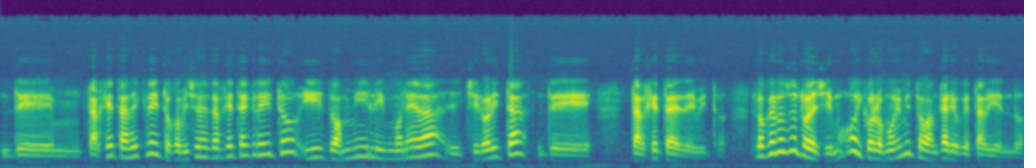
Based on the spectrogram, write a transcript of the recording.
mm, tarjetas de crédito, comisiones de tarjeta de crédito, y 2.000 y moneda, y chirolita, de tarjeta de débito. Lo que nosotros decimos, hoy con los movimientos bancarios que está viendo,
